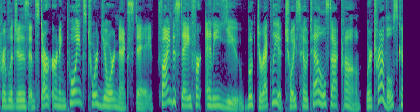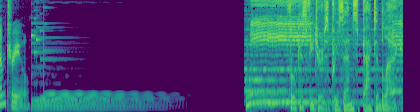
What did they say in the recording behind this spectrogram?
privileges and start earning points toward your next stay. Find a stay for any you. Book directly at choicehotels.com, where travels come true. Me. Focus Features presents Back to Black.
